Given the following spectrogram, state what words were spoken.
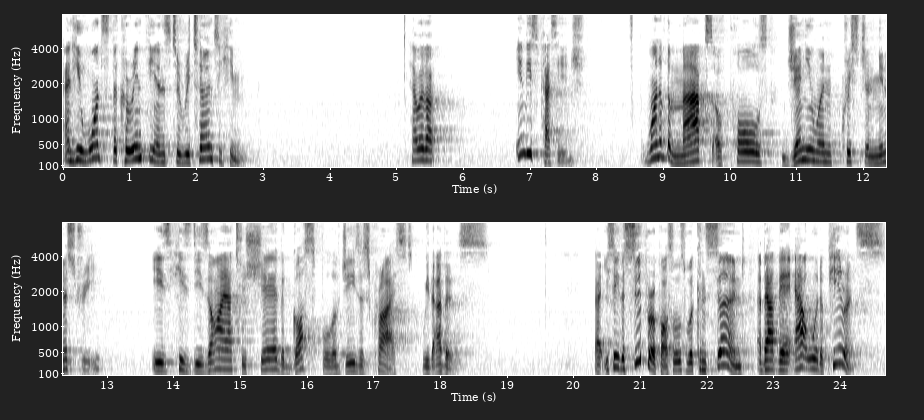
and he wants the Corinthians to return to him. However, in this passage, one of the marks of Paul's genuine Christian ministry is his desire to share the gospel of Jesus Christ with others. Uh, you see, the super apostles were concerned about their outward appearance,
